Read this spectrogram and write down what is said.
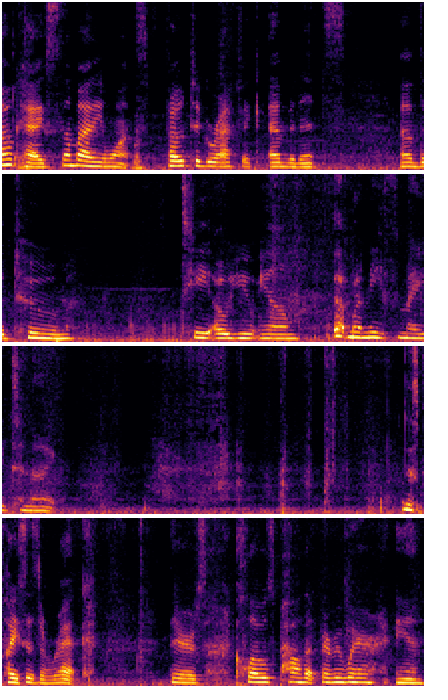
Okay, somebody wants photographic evidence of the toum, T O U M, that my niece made tonight. This place is a wreck. There's clothes piled up everywhere, and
